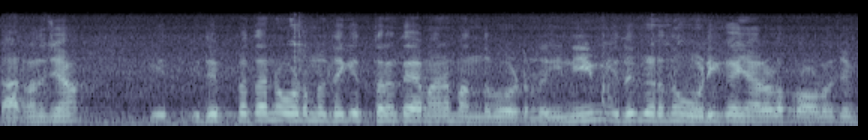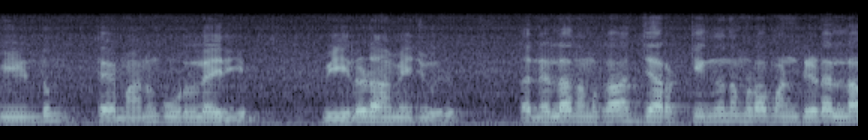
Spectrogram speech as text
കാരണം എന്താ വെച്ചാൽ ഇതിപ്പോൾ തന്നെ ഓടുമ്പോഴത്തേക്ക് ഇത്രയും തേമാനം വന്നു പോയിട്ടുണ്ട്. ഇനിയും ഇത് കിടന്ന് ഓടിക്കഴിഞ്ഞാലുള്ള പ്രോബ്ലം വെച്ചാൽ വീണ്ടും തേമാനം കൂടുതലായിരിക്കും. വീൽ ഡാമേജ് വരും. തന്നെയല്ല നമുക്ക് ആ ജർക്കിങ് നമ്മുടെ വണ്ടിയുടെ എല്ലാ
